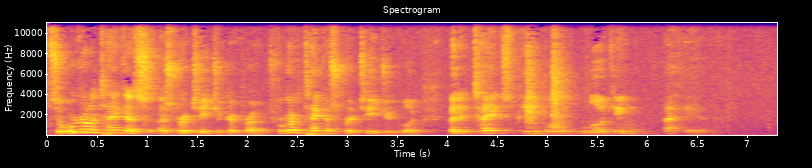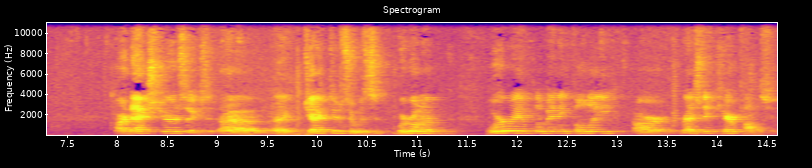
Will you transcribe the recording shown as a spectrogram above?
so we're going to take a, a strategic approach. We're going to take a strategic look, but it takes people looking ahead. Our next year's uh, objectives was we're going to we're implementing fully our resident care policies.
